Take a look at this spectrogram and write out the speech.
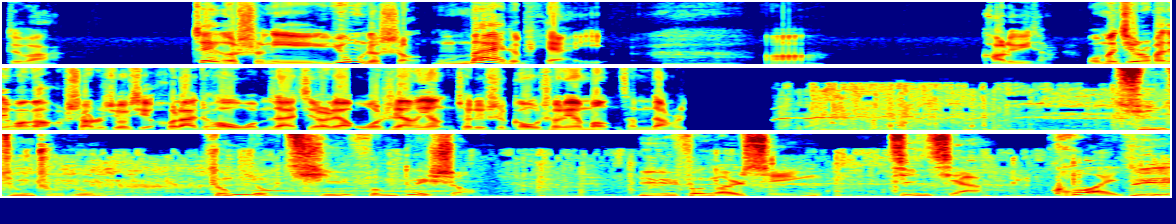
对吧？这个是你用着省，卖着便宜啊，考虑一下。我们进入半天广告，稍事休息，回来之后我们再接着聊。我是杨洋，这里是购车联盟，咱们待会儿。群雄逐鹿，总有棋逢对手，御风而行，尽享快意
